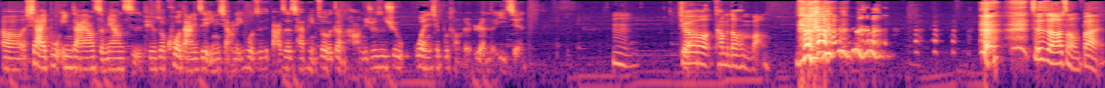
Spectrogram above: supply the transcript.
呃下一步应该要怎么样子？比如说扩大你自己影响力，或者是把这个产品做得更好，你就是去问一些不同的人的意见。嗯，就他们都很忙，这时候要怎么办？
